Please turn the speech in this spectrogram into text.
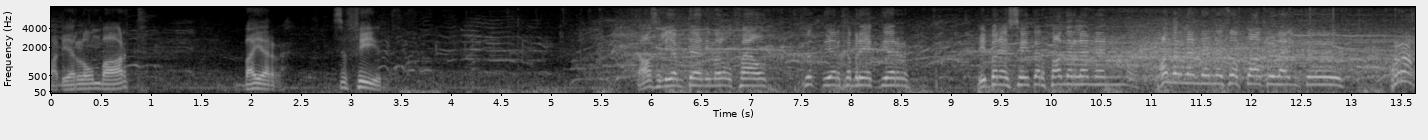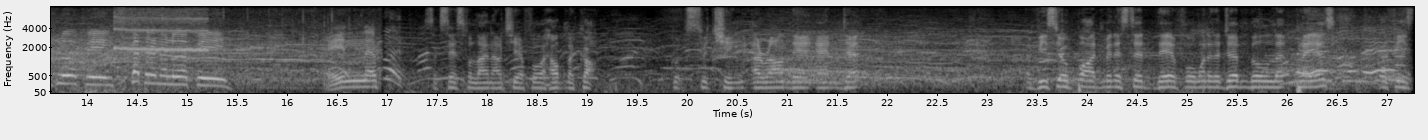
Van deur Lombard. Beyer se 4. Daar's Leemte in die middelveld. Goed deurgebreek deur die binnesenter van der Linden. Van der Linden is op pad toe lyn toe. Pragtloopie, skitterende loopie. En eh, Successful line out here for Helpmekaar. Good switching around there and eh, uh, a VCO pod administered there for one of the Durbanville uh, players.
